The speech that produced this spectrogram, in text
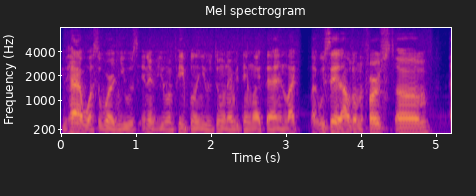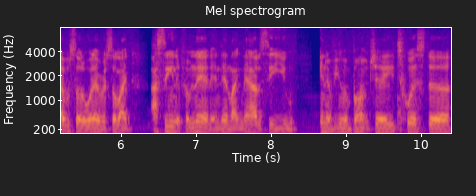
you had what's the word, and you was interviewing people and you was doing everything like that. And like like we said, I was on the first um episode or whatever. So like I seen it from then, and then like now to see you interviewing Bump J, Twista,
